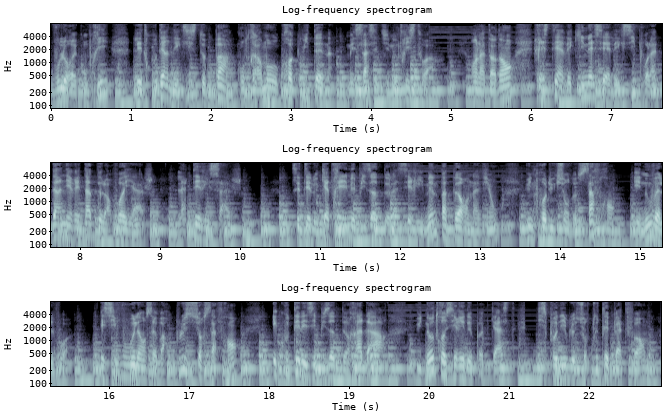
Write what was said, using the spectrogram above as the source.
vous l'aurez compris, les trous d'air n'existent pas, contrairement aux croque-mitaines. Mais ça, c'est une autre histoire. En attendant, restez avec Inès et Alexis pour la dernière étape de leur voyage, l'atterrissage. C'était le quatrième épisode de la série Même pas peur en avion, une production de Safran et Nouvelle Voix. Et si vous voulez en savoir plus sur Safran, écoutez les épisodes de Radar, une autre série de podcasts disponible sur toutes les plateformes,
